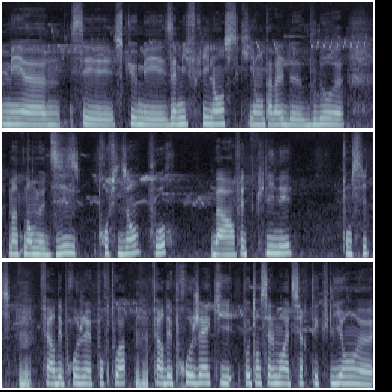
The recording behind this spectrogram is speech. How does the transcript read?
mais euh, c'est ce que mes amis freelance qui ont pas mal de boulot euh, maintenant me disent. Profites-en pour, bah, en fait, cleaner ton site, Mm. faire des projets pour toi, Mhm. faire des projets qui potentiellement attirent tes clients euh,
